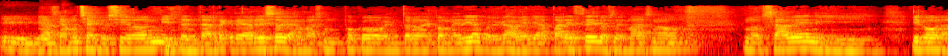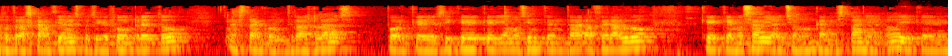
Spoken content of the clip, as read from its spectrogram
y me hacía mucha ilusión intentar recrear eso y además un poco en tono de comedia porque claro, ella aparece, los demás no, no saben y, y luego las otras canciones pues sí que fue un reto hasta encontrarlas porque sí que queríamos intentar hacer algo que, no se había hecho nunca en España, ¿no? Y que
